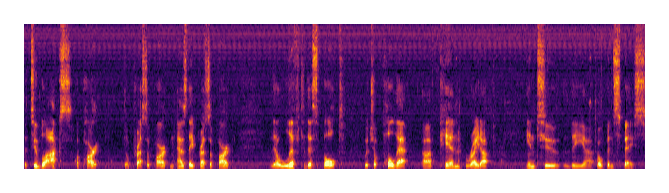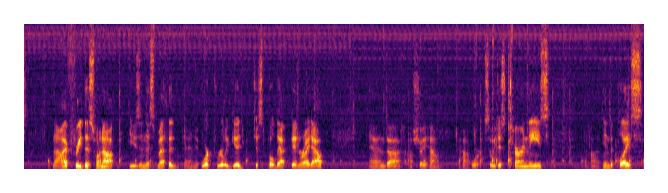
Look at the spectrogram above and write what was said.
the two blocks apart they'll press apart and as they press apart they'll lift this bolt which will pull that uh, pin right up into the uh, open space. Now I've freed this one up using this method and it worked really good. Just pulled that pin right out and uh, I'll show you how, how it works. So we just turn these uh, into place.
